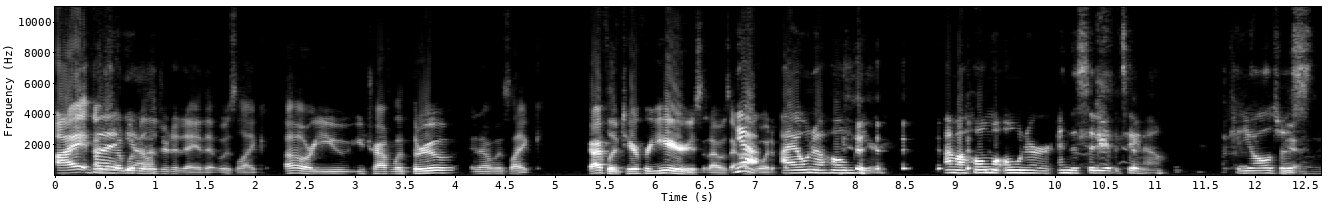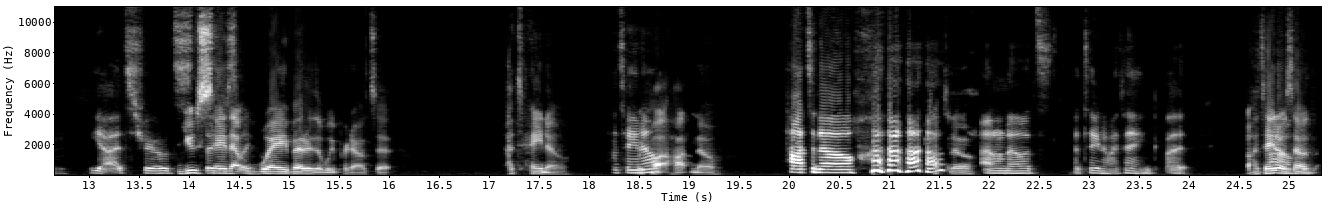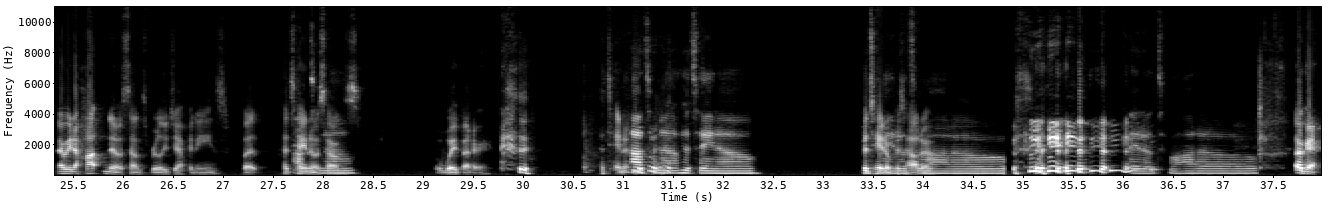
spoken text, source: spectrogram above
I, I just had one yeah. villager today that was like, "Oh, are you you traveling through?" And I was like, "I've lived here for years," and I was like, yeah, "I'm going to." I own a home here. I'm a home owner in the city of Ateno. Can you all just? Yeah, it's true. It's, you say that like, way better than we pronounce it. Hateno. We call it hot no. Hot to know. I don't know. It's Ateno, I think, but Hateno Um, sounds. I mean, hot no sounds really Japanese, but Hateno. sounds way better. Hateno. hot to know. Potato, tomato, potato. tomato. Potato, tomato. Okay.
